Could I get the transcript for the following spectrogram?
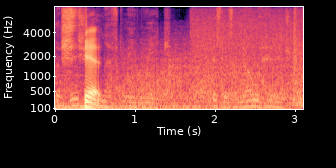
The Shit. left me weak. This was no head injury.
